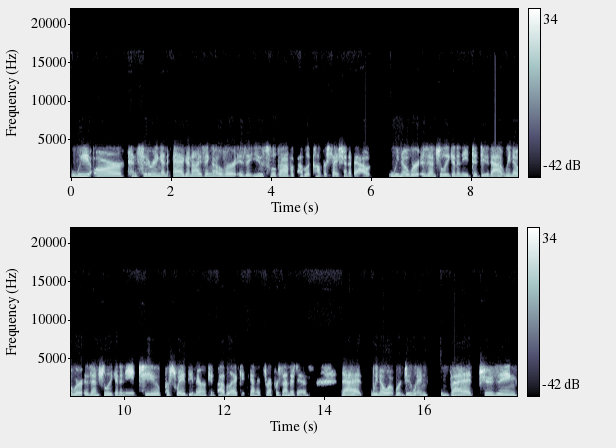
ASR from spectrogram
we are considering and agonizing over is it useful to have a public conversation about? We know we're eventually going to need to do that. We know we're eventually going to need to persuade the American public and its representatives that we know what we're doing but choosing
